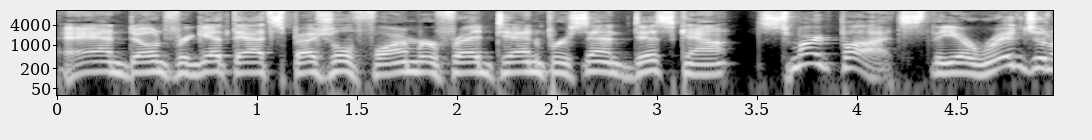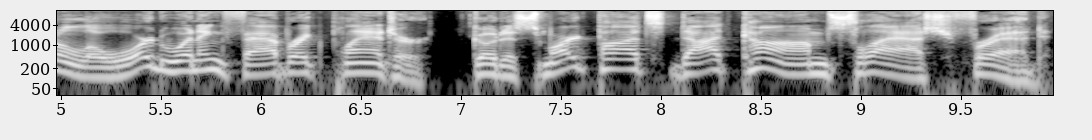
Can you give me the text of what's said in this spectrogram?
And don't forget that special Farmer Fred 10% discount. SmartPots, the original award-winning fabric planter. Go to smartpots.com slash Fred.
